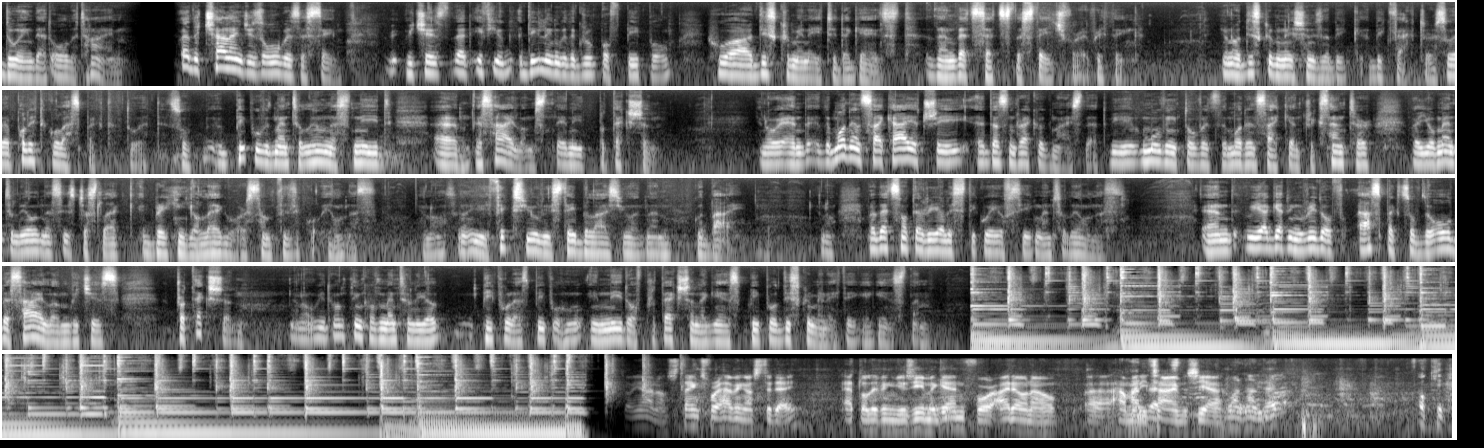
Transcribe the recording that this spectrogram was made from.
doing that all the time. Well, the challenge is always the same, which is that if you're dealing with a group of people who are discriminated against, then that sets the stage for everything you know, discrimination is a big, big factor. So a political aspect to it. So people with mental illness need um, asylums. They need protection. You know, and the modern psychiatry uh, doesn't recognize that. We're moving towards the modern psychiatric center, where your mental illness is just like breaking your leg or some physical illness. You know, so we fix you, we stabilize you, and then goodbye. You know, but that's not a realistic way of seeing mental illness. And we are getting rid of aspects of the old asylum, which is protection. You know, we don't think of mentally ill people as people who in need of protection against people discriminating against them. Thanks for having us today at the Living Museum again for I don't know uh, how many 100. times. Yeah. 100. Okay.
